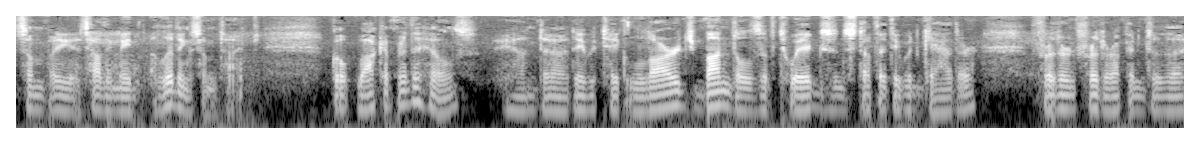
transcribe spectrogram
somebody that's how they made a living sometimes. Go walk up into the hills and uh, they would take large bundles of twigs and stuff that they would gather further and further up into the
